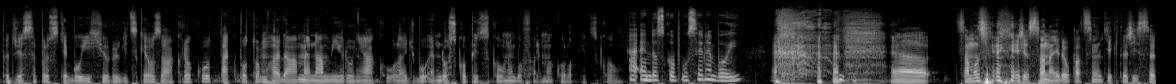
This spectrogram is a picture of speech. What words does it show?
protože se prostě bojí chirurgického zákroku, tak potom hledáme na míru nějakou léčbu endoskopickou nebo farmakologickou. A endoskopu se nebojí? Eh, Samozřejmě, že se najdou pacienti, kteří se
